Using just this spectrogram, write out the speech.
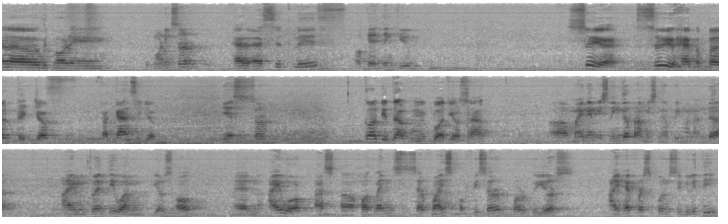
Hello, good morning. Good morning, sir. Have a seat, please. Okay, thank you. So you, so you have about the job vacancy job. Yes, sir. Could you tell me about yourself? Uh, my name is Lingga Pramisna Primananda. I am 21 years old and I work as a hotline service officer for two years. I have responsibility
